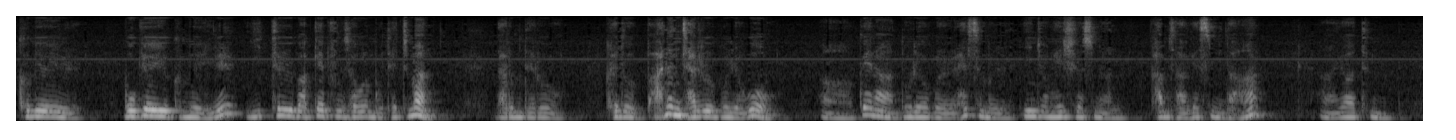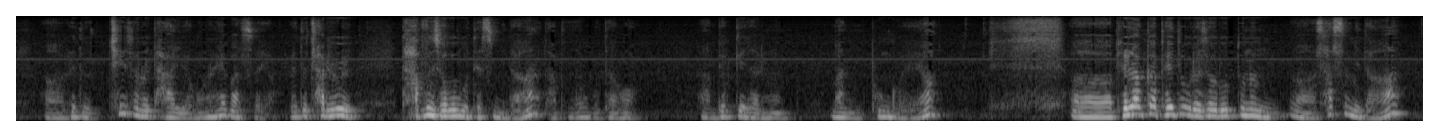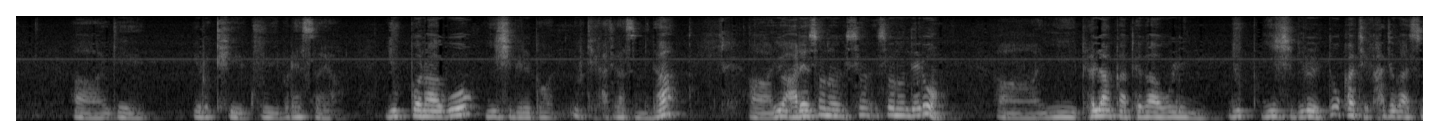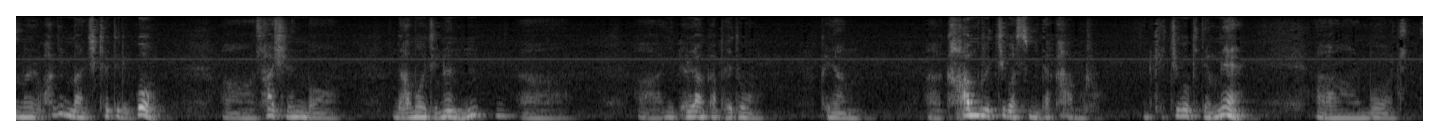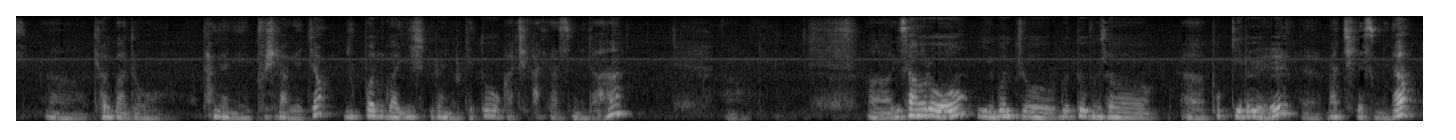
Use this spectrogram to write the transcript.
금요일, 목요일, 금요일 이틀밖에 분석을 못했지만 나름대로 그래도 많은 자료를 보려고 꽤나 노력을 했음을 인정해 주셨으면 감사하겠습니다. 여하튼 그래도 최선을 다하려고는 해봤어요. 그래도 자료를 다 분석을 못했습니다. 다 분석을 못하고 아, 몇개 자료만 본 거예요. 어, 별난 카페도 그래서 로또는 어, 샀습니다. 어, 여기 이렇게 구입을 했어요. 6번하고 21번 이렇게 가져갔습니다. 어, 이 아래 써놓은, 써 놓은 대로 어, 이 별난 카페가 올린 6, 21을 똑같이 가져갔음을 확인만 시켜드리고 어, 사실은 뭐 나머지는 어, 어, 이 별난 카페도 그냥 어, 감으로 찍었습니다. 감으로 이렇게 찍었기 때문에 뭐 결과도 당연히 부실하겠죠. 6번과 21은 이렇게 똑같이 가져갔습니다. 이상으로 이번 주 로또 분석 복귀를 마치겠습니다.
